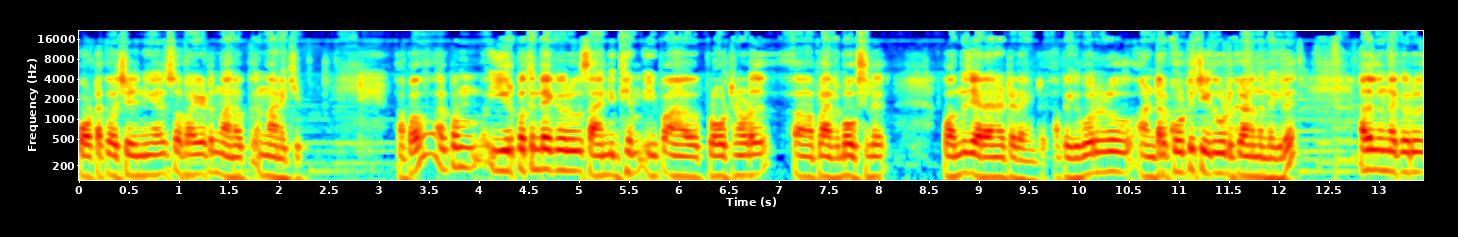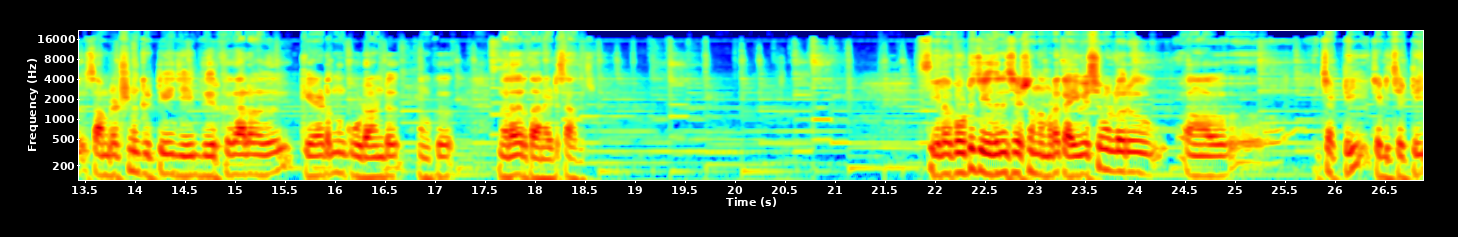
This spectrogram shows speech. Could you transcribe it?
പോട്ടൊക്കെ വെച്ച് കഴിഞ്ഞാൽ സ്വാഭാവികമായിട്ടും നനക്ക് നനയ്ക്കും. അപ്പോൾ അല്പം ഈർപ്പത്തിന്റെയൊക്കെ ഒരു സാന്നിധ്യം ഈ പ്ലോട്ടിനോട് പ്ലാനറ്റ് ബോക്സിൽ വന്നു ചേരാനായിട്ട് ഇടയുണ്ട്. അപ്പോൾ ഇതുപോലൊരു അണ്ടർ കോട്ട് ചെയ്ത് കൊടുക്കുകയാണെന്നുണ്ടെങ്കിൽ അതിൽ നിന്നൊക്കെ ഒരു സംരക്ഷണം കിട്ടുകയും ചെയ്യും. ദീർഘകാലം അത് കേടൊന്നും കൂടാണ്ട് നമുക്ക് നിലനിർത്താനായിട്ട് സാധിക്കും. സീലർ കോട്ട് ചെയ്തതിന് ശേഷം നമ്മുടെ കൈവശമുള്ളൊരു ചട്ടി ചെടിച്ചട്ടി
